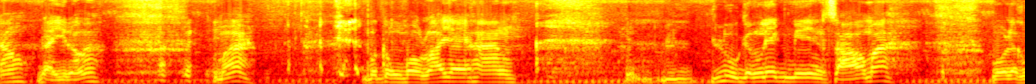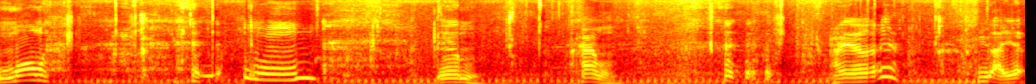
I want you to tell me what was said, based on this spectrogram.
เอาได้อยู่แล้วนะมาบ่ต้องบอกหลายใหญ่ห่าง ลูกยังเล็กเมียยังสาวมาบอกเลยขโมงอืมเติมข้ามเฮ้ยใหญ่อะ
